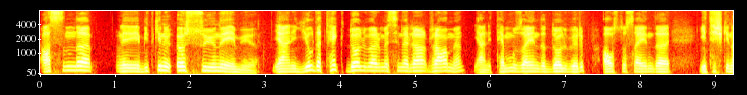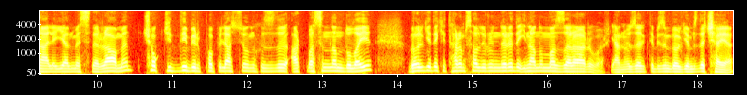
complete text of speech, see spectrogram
aslında e, bitkinin öz suyunu emiyor. Yani yılda tek döl vermesine ra- rağmen yani Temmuz ayında döl verip Ağustos ayında yetişkin hale gelmesine rağmen çok ciddi bir popülasyon hızlı artmasından dolayı bölgedeki tarımsal ürünlere de inanılmaz zararı var. Yani özellikle bizim bölgemizde çaya,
